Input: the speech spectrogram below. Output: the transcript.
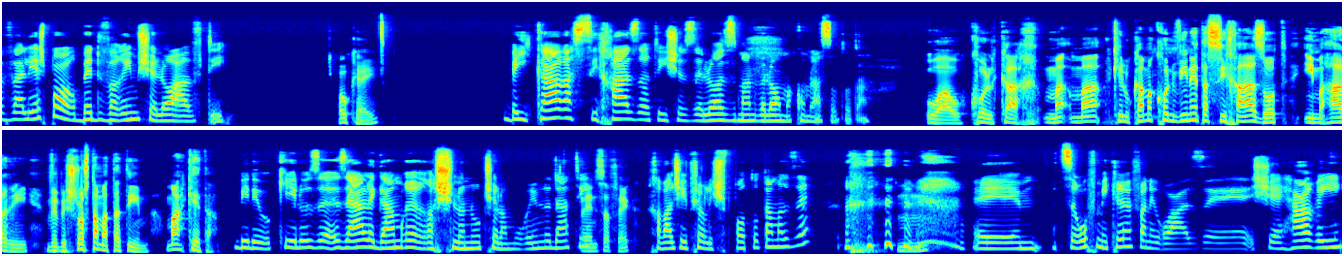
אבל יש פה הרבה דברים שלא אהבתי. אוקיי. בעיקר השיחה הזאת שזה לא הזמן ולא המקום לעשות אותה. וואו כל כך מה מה כאילו כמה קונבינט השיחה הזאת עם הארי ובשלושת המטאטים מה הקטע בדיוק, כאילו זה, זה היה לגמרי רשלנות של המורים לדעתי. אין ספק. חבל שאי אפשר לשפוט אותם על זה. אה, צירוף מקרים איפה אני רואה זה שהארי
